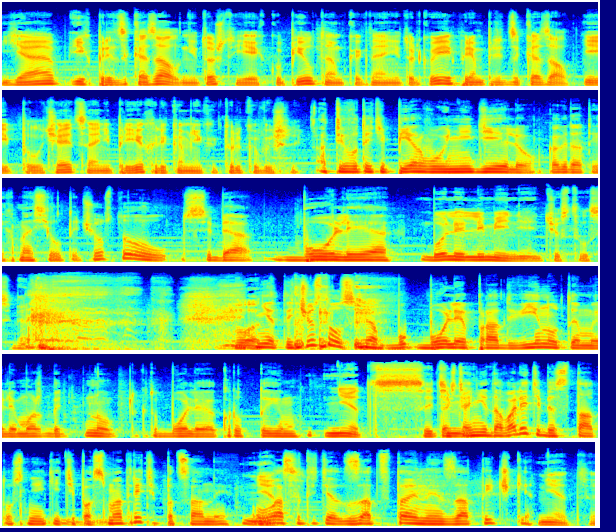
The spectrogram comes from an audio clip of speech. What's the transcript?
я их предзаказал. Не то, что я их купил там, когда они только... Я их прям предзаказал. И, получается, они приехали ко мне, как только вышли. А ты вот эти первую неделю, когда ты их носил, ты чувствовал себя более... Более или менее чувствовал себя. Вот. Нет, ты чувствовал себя бо- более продвинутым или, может быть, ну, как-то более крутым? Нет, с То этим... есть они давали тебе статус некий, типа, смотрите, пацаны, у Нет. вас вот эти отстойные затычки. Нет, э,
